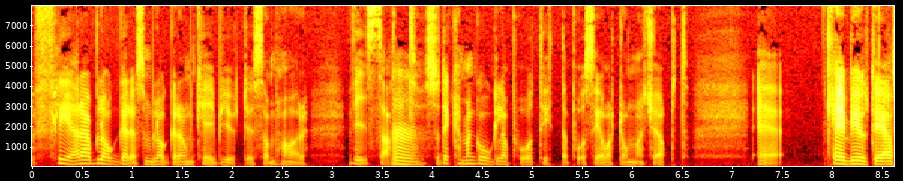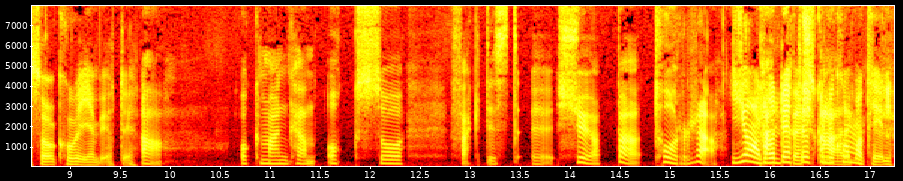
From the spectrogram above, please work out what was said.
flera bloggare som bloggar om K-beauty som har visat. Så det kan man googla på och titta på och se vart de har köpt. Eh, K-beauty är alltså Korean beauty. Ja. Och man kan också faktiskt eh, köpa torra Ja, det var detta jag skulle komma till.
